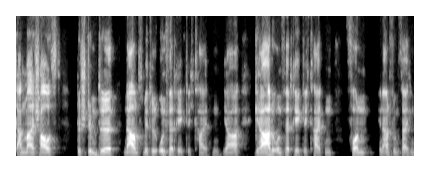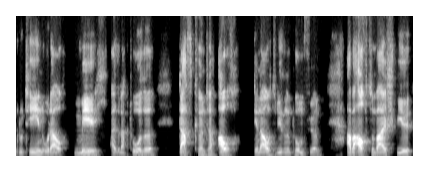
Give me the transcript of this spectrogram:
dann mal schaust, bestimmte Nahrungsmittelunverträglichkeiten, ja, grade Unverträglichkeiten von, in Anführungszeichen, Gluten oder auch Milch, also Laktose, das könnte auch genau zu diesen Symptomen führen. Aber auch zum Beispiel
